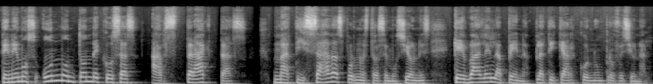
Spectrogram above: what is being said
Tenemos un montón de cosas abstractas, matizadas por nuestras emociones, que vale la pena platicar con un profesional.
